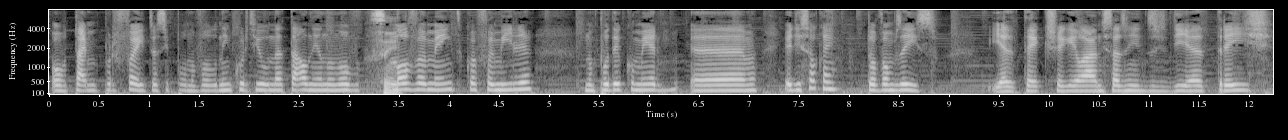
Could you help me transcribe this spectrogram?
o time perfeito. Assim, pô, não vou nem curtir o Natal nem Ano Novo Sim. novamente com a família, não poder comer. Uh, eu disse, ok, então vamos a isso. E até que cheguei lá nos Estados Unidos dia 3,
